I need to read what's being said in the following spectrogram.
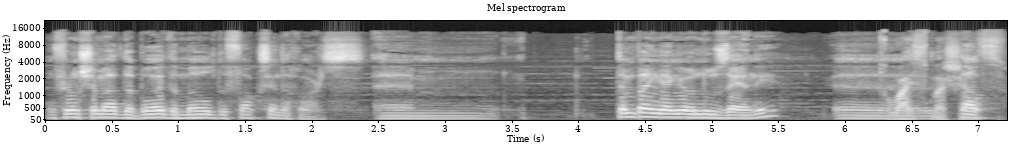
um filme chamado The Boy, The Mole, The Fox and the Horse. Um, também ganhou no Zenny. Uh, o Ice Marshals.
